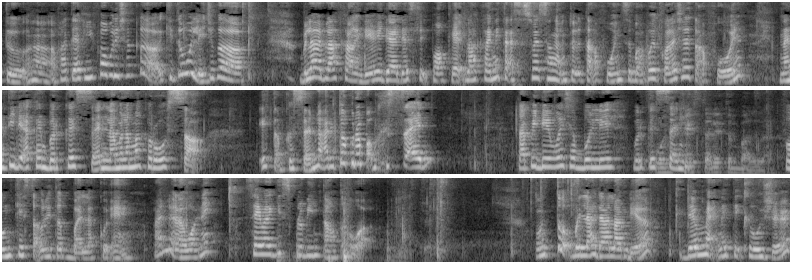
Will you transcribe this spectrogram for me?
tu. Ha Fatih Afifah boleh cakap. Kita boleh juga. Belah belakang dia dia ada slip pocket. Belakang ni tak sesuai sangat untuk letak phone. Sebab apa? Kalau saya letak phone nanti dia akan berkesan lama-lama akan rosak. Eh tak berkesan lah. Hari tu aku nampak berkesan. Tapi dia macam boleh berkesan. Phone case tak boleh tebal lah. Phone case tak boleh tebal lah kot eh. Pandai lah awak ni. Saya bagi 10 bintang untuk awak. Untuk belah dalam dia, dia magnetic closure.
